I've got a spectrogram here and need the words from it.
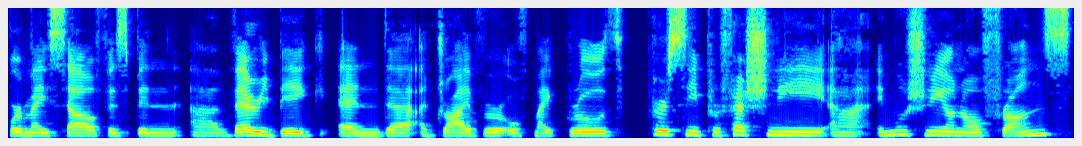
for myself has been uh, very big and uh, a driver of my growth personally professionally uh, emotionally on all fronts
